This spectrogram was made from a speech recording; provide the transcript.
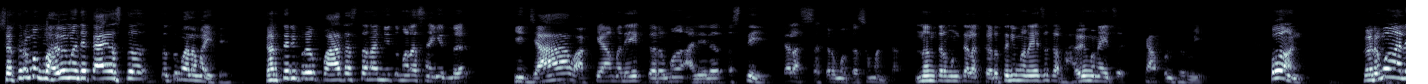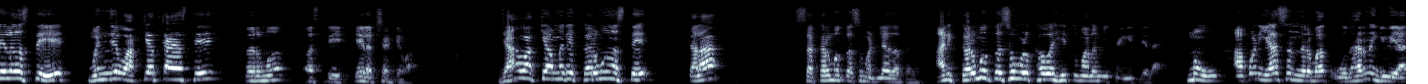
सकर्मक भावेमध्ये काय असतं? तर तुम्हाला माहिती आहे. कर्तरी प्रयोग पाहत असताना मी तुम्हाला सांगितलं की ज्या वाक्यामध्ये कर्म आलेलं असते त्याला सकर्म कसं म्हणतात? नंतर मग त्याला कर्तरी म्हणायचं का भावे म्हणायचं हे आपण ठरवूया. पण कर्म आलेलं असते म्हणजे वाक्यात काय असते? कर्म असते. हे लक्षात ठेवा. ज्या वाक्यामध्ये कर्म असते त्याला सकर्म कसं म्हटलं जातं? आणि कर्म कसं ओळखावं हे तुम्हाला मी सांगितलेलं आहे. मग आपण या संदर्भात उदाहरणं घेऊया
